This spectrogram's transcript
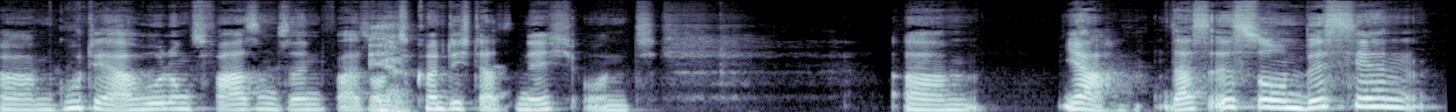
ähm, gute Erholungsphasen sind, weil sonst ja. könnte ich das nicht. Und ähm, ja, das ist so ein bisschen,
